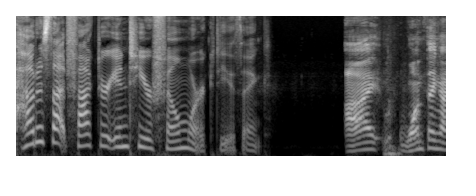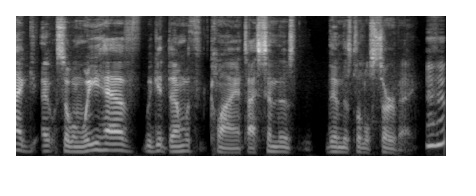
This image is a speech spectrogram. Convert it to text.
how does that factor into your film work, do you think? I one thing I so when we have we get done with clients, I send this, them this little survey, Mhm.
